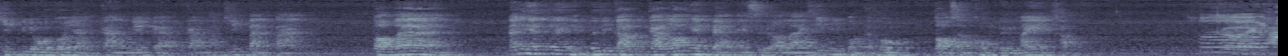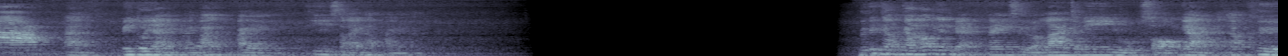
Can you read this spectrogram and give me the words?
คลิปวิดีโอตัวอย่างการเรียนแบบการทำคลิปต่างๆ ต่อมานักเรียนเคยเห็นพฤติกรรมการลอกเลียนแบบในสื่อออนไลน์ที่มีผลกระทบต่อสังคมหรือไม่ครับเคยค่ะอะมีตัวอย่างอะไรบ้างไปที่สไลด์ถัดไปครับพฤติกรรมการลอกเลียนแบบในสื่อออนไลน์จะมีอยู่ 2 อย่างนะครับ คือ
